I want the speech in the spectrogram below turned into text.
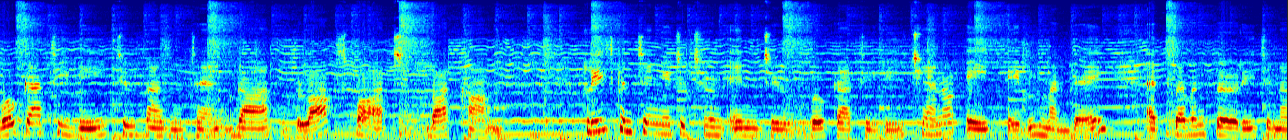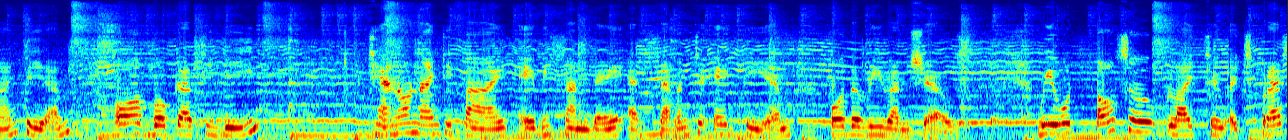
vocatv2010.blogspot.com. Please continue to tune in to Voca TV Channel 8 every Monday at 7.30 to 9 p.m. or Voca TV Channel 95 every Sunday at 7 to 8 p.m. for the rerun shows. We would also like to express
